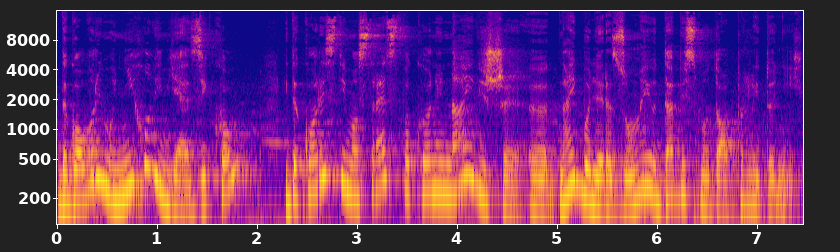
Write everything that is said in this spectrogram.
da govorimo njihovim jezikom, i da koristimo sredstva koje oni najviše, e, najbolje razumeju da bismo doprli do njih.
